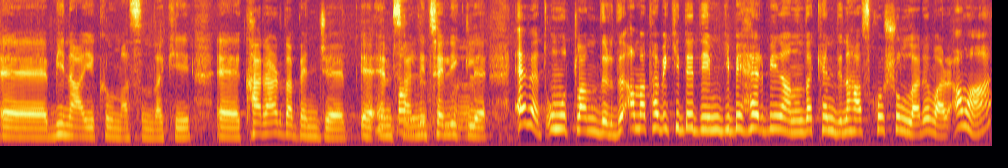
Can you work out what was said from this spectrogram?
e, bina yıkılmasındaki e, karar da bence e, emsal nitelikli. Evet umutlandırdı ama tabii ki dediğim gibi her binanın da kendine has koşulları var ama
